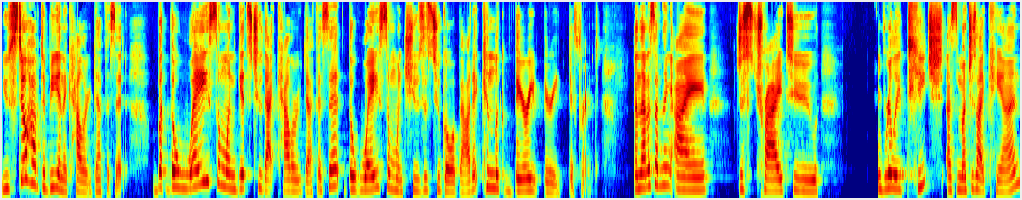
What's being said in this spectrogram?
you still have to be in a calorie deficit. But the way someone gets to that calorie deficit, the way someone chooses to go about it can look very, very different. And that is something I just try to really teach as much as I can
